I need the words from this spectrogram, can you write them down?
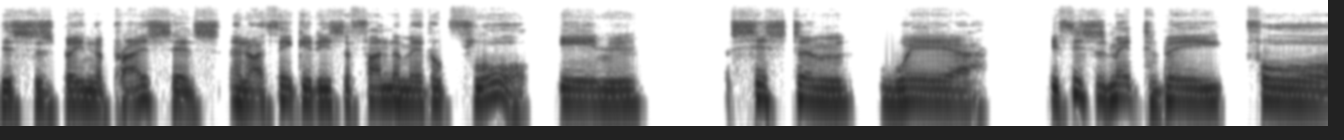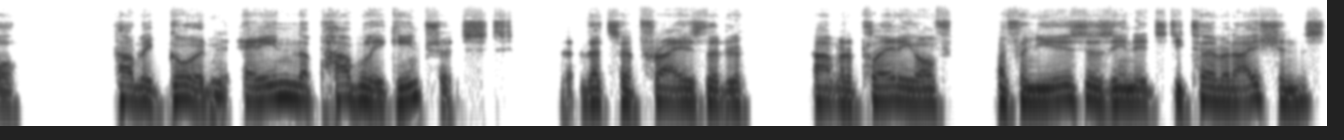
this has been the process. And I think it is a fundamental flaw in a system where if this is meant to be for public good and in the public interest, that's a phrase that the Department of Planning often uses in its determinations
